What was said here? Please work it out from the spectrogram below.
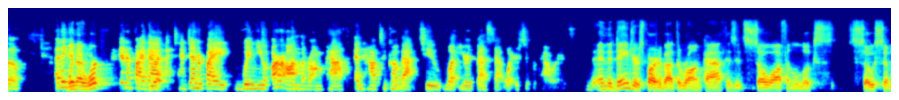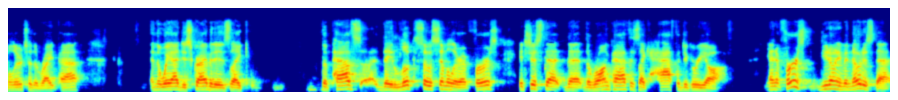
So, I think when I work, identify that, yeah. to identify when you are on the wrong path and how to go back to what you're best at, what your superpower is. And the dangerous part about the wrong path is it so often looks so similar to the right path. And the way I describe it is like the paths uh, they look so similar at first. It's just that that the wrong path is like half a degree off. And at first you don't even notice that.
